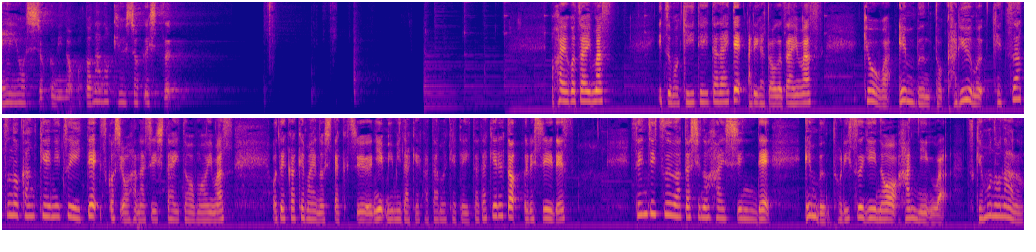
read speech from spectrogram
栄養士食味の大人の給食室。おはようございます。いつも聞いていただいてありがとうございます。今日は塩分とカリウム血圧の関係について少しお話ししたいと思います。お出かけ前の支度中に耳だけ傾けていただけると嬉しいです。先日私の配信で塩分取りすぎの犯人は漬物なの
